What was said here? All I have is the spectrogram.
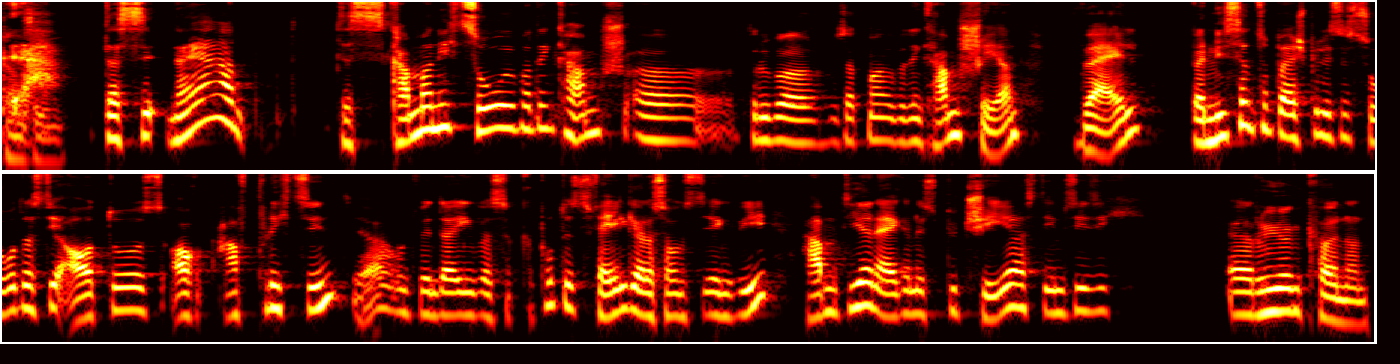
keinen ja, Sinn. Das, naja, das kann man nicht so über den Kamm äh, drüber, wie sagt man, über den Kamm scheren, weil bei Nissan zum Beispiel ist es so, dass die Autos auch Haftpflicht sind, ja, und wenn da irgendwas kaputt ist, Felge oder sonst irgendwie, haben die ein eigenes Budget, aus dem sie sich äh, rühren können.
